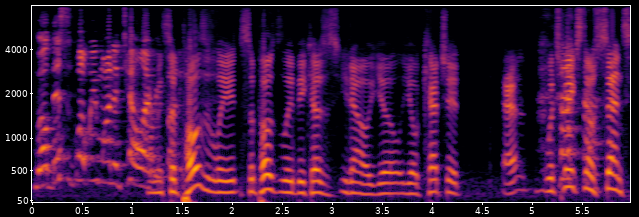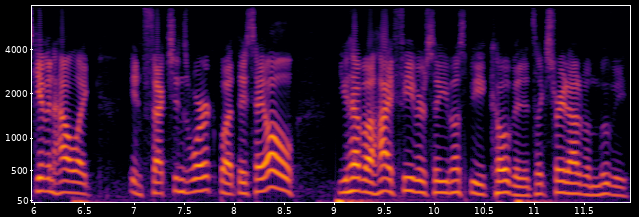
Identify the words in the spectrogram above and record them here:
Well, this is what we want to tell I mean, supposedly, supposedly because you know you'll you'll catch it, at, which makes no sense given how like infections work. But they say, oh, you have a high fever, so you must be COVID. It's like straight out of a movie.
